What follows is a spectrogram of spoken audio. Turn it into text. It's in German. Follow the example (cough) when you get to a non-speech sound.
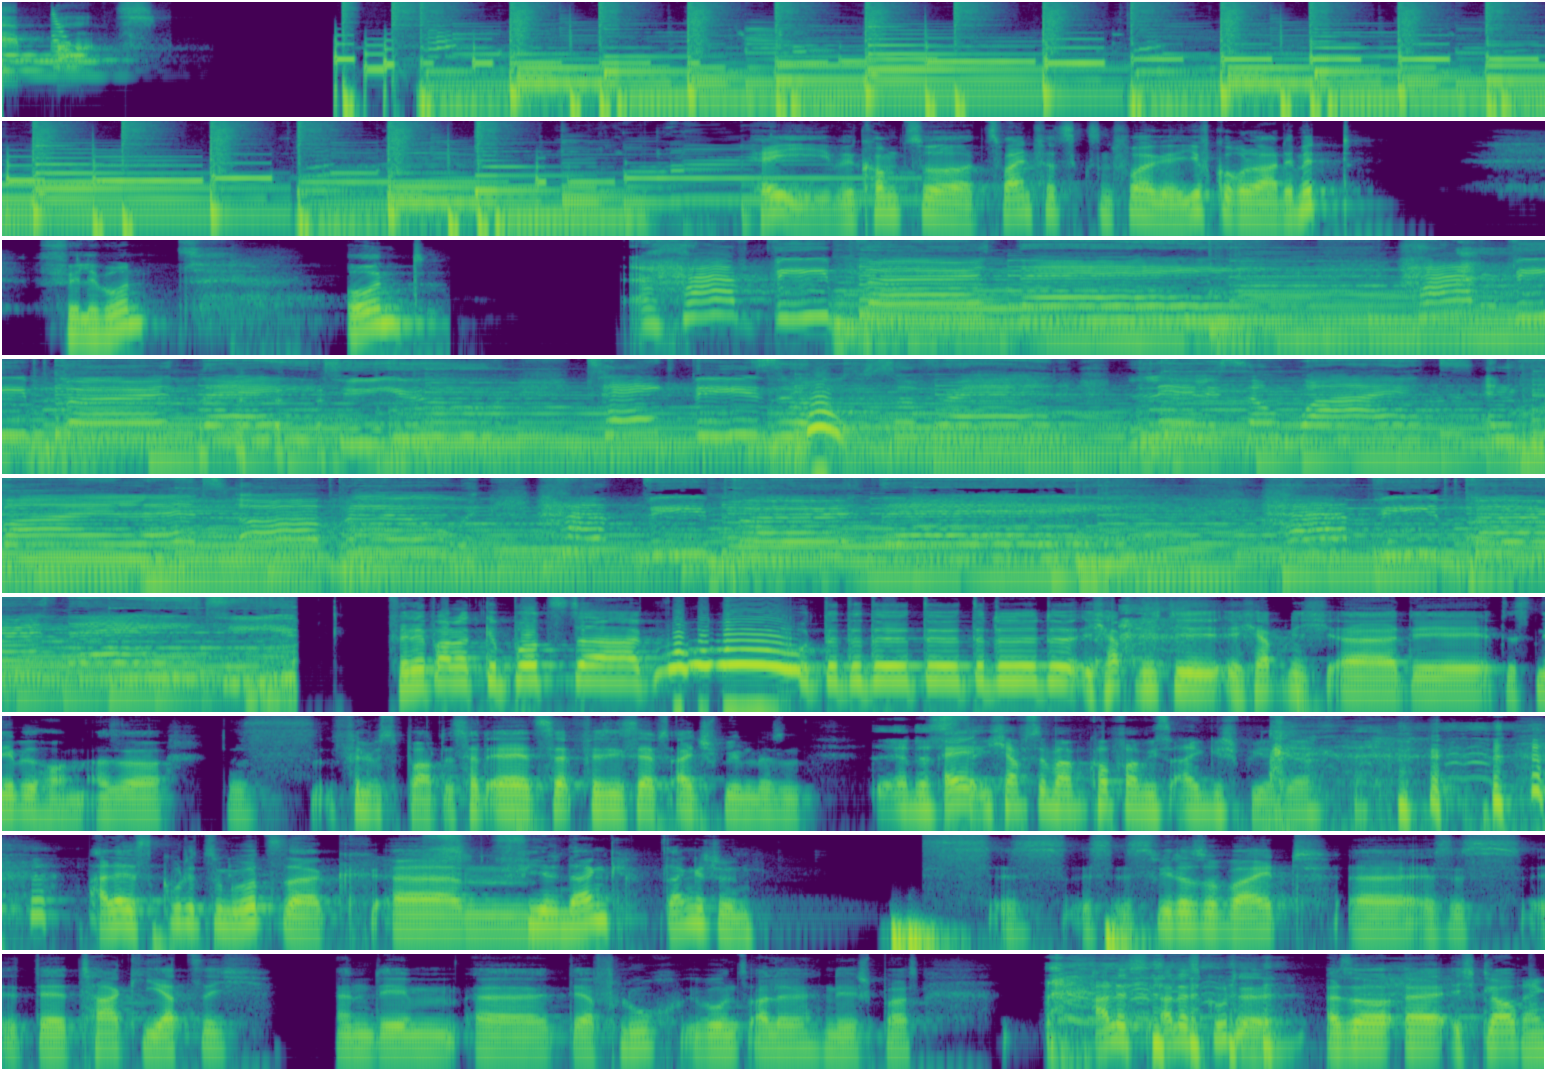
¿Qué pasa? Hey, willkommen zur 42. Folge Jufko-Roulade mit Philipp und und A happy birthday. Happy birthday to you. Take these roses Philipp hat Geburtstag. Ich habe nicht die, ich habe nicht äh, die, das Nebelhorn, also das Philipps Part. Das hat er jetzt für sich selbst einspielen müssen. äh, das, Ey. ich hab's in meinem Kopf, habe ich es eingespielt. Ja. (laughs) Alles Gute zum Geburtstag. Ähm, Vielen Dank, Dankeschön. es, es, es ist wieder soweit. Äh, es ist der Tag jährt sich, an dem äh, der Fluch über uns alle. Nee, Spaß. Alles, alles Gute. Also äh, ich glaube,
